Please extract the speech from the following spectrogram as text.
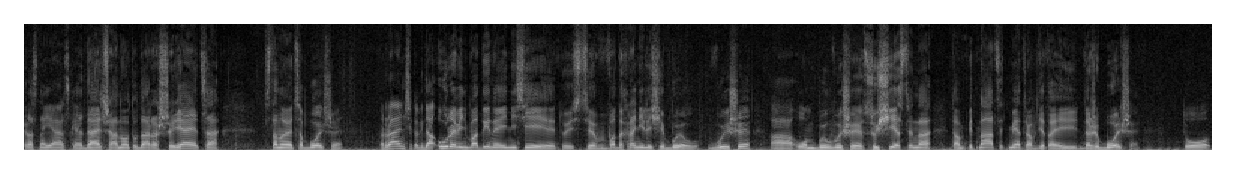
Красноярское. Дальше оно туда расширяется, становится больше. Раньше, когда уровень воды на Енисее, то есть в водохранилище был выше, а он был выше существенно, там 15 метров где-то и даже больше, то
